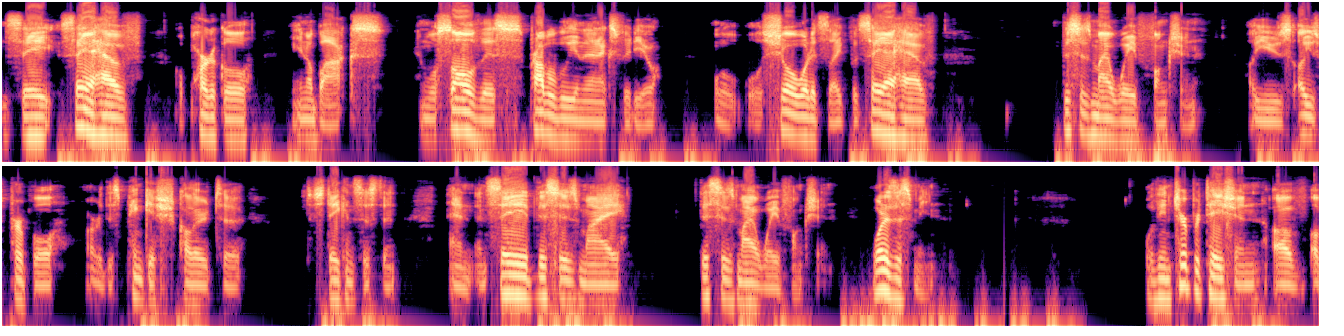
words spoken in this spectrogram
Say, say I have a particle in a box, and we'll solve this probably in the next video. We'll, we'll show what it's like, but say I have, this is my wave function. I'll use, I'll use purple or this pinkish color to, to stay consistent, and, and say this is my, this is my wave function. What does this mean? Well, the interpretation of a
